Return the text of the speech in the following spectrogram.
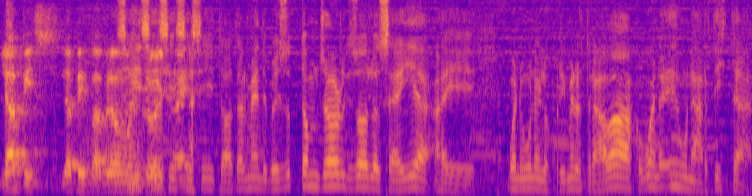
Lápiz, lápiz, papel, vamos a Sí, sí, sí, sí, sí, totalmente. Pero yo, Tom York, yo lo seguía, eh, bueno, uno de los primeros trabajos. Bueno, es un artista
